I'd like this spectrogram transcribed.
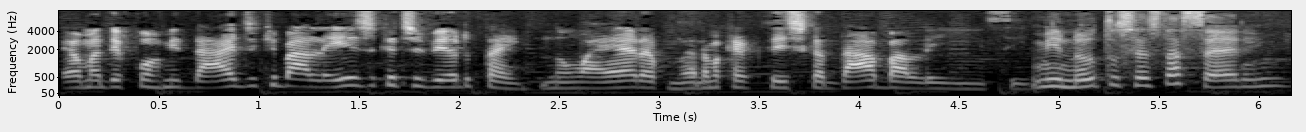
é uma deformidade que baleias de cativeiro têm. Não era, não era uma característica da baleia si. Minuto sexta série. hein?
